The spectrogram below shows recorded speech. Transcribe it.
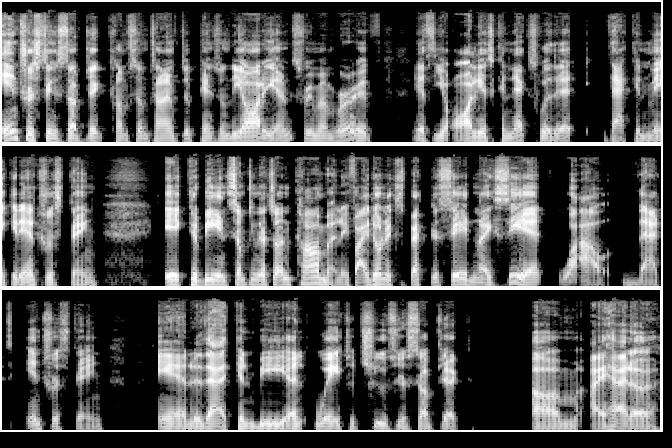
interesting subject comes sometimes depends on the audience. Remember, if if your audience connects with it, that can make it interesting. It could be in something that's uncommon. If I don't expect to see it and I see it, wow, that's interesting. And that can be a way to choose your subject. Um, I had a,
